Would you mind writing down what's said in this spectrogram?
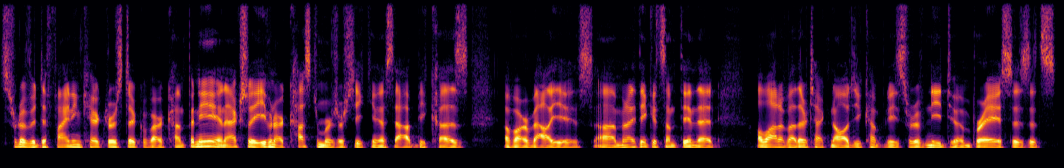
sort of a defining characteristic of our company and actually even our customers are seeking us out because of our values um, and i think it's something that a lot of other technology companies sort of need to embrace is it's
